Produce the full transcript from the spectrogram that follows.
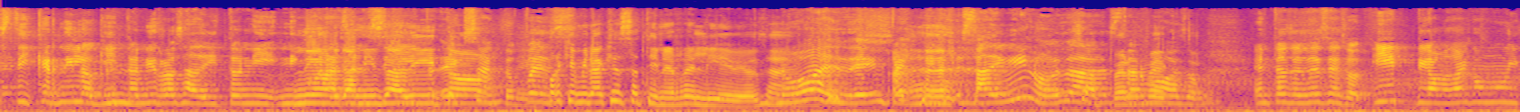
sticker, ni loguito, ni rosadito, ni, ni, ni organizadito. Exacto, pues. Porque mira que hasta tiene relieve, o sea. No, es- es- es- está divino, o sea, Está hermoso. Entonces es eso. Y digamos algo muy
